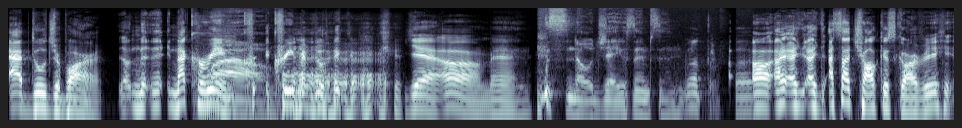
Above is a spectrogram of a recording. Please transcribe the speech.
Abdul Jabbar. N- n- Not Kareem. Wow. Cream Abdul. yeah. Oh man. Snow Jay Simpson. What the fuck? Oh, I, I I- I saw Chalkus Garvey,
